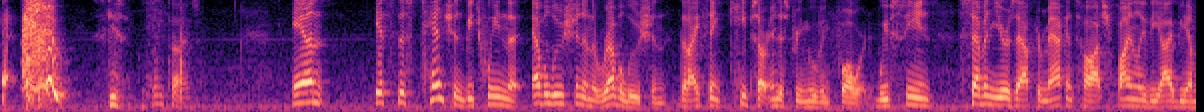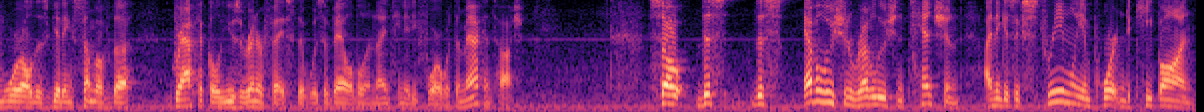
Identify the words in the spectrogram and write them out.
Excuse me. Sometimes. And it's this tension between the evolution and the revolution that I think keeps our industry moving forward. We've seen seven years after Macintosh, finally the IBM world is getting some of the graphical user interface that was available in 1984 with the Macintosh. So this, this evolution revolution tension, I think, is extremely important to keep on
